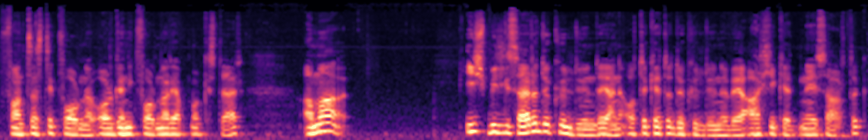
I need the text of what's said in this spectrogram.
fantastik formlar, organik formlar yapmak ister. Ama iş bilgisayara döküldüğünde yani AutoCAD'e döküldüğünde veya Archicad neyse artık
